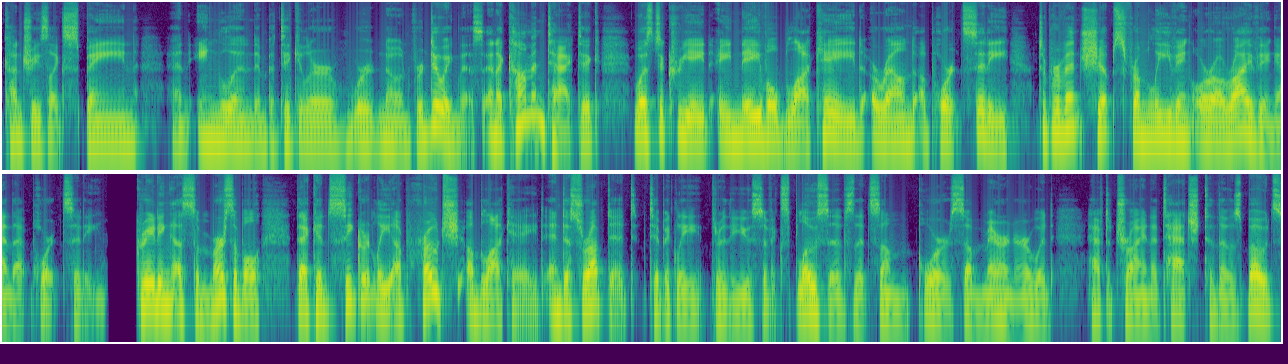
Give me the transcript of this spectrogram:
Countries like Spain and England, in particular, were known for doing this. And a common tactic was to create a naval blockade around a port city to prevent ships from leaving or arriving at that port city creating a submersible that could secretly approach a blockade and disrupt it, typically through the use of explosives that some poor submariner would have to try and attach to those boats,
